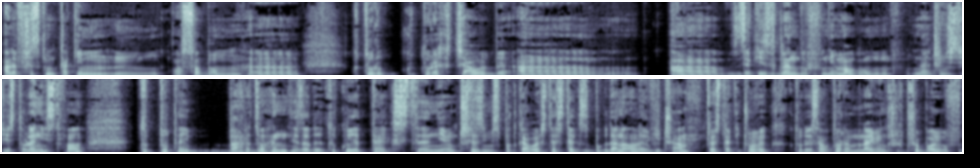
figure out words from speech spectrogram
Ale wszystkim takim mm, osobom, e, które chciałyby, a a z jakichś względów nie mogą, najczęściej jest to lenistwo, to tutaj bardzo chętnie zadedykuję tekst, nie wiem, czy się z nim spotkałeś, to jest tekst Bogdana Olewicza, to jest taki człowiek, który jest autorem największych przebojów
